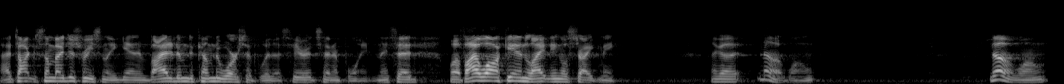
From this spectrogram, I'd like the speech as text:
I talked to somebody just recently again, invited them to come to worship with us here at Centerpoint. And they said, Well, if I walk in, lightning will strike me. I go, No, it won't. No, it won't.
